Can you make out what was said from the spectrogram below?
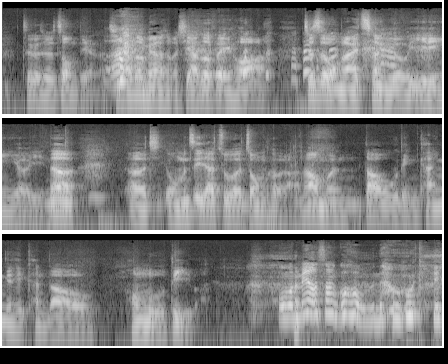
这个就是重点了，其他都没有什么，其他都废话，就是我们来蹭个一零一而已。那呃，我们自己在住的综合啦，然后我们到屋顶看，应该可以看到烘炉地吧？我们没有上过我们的屋顶，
